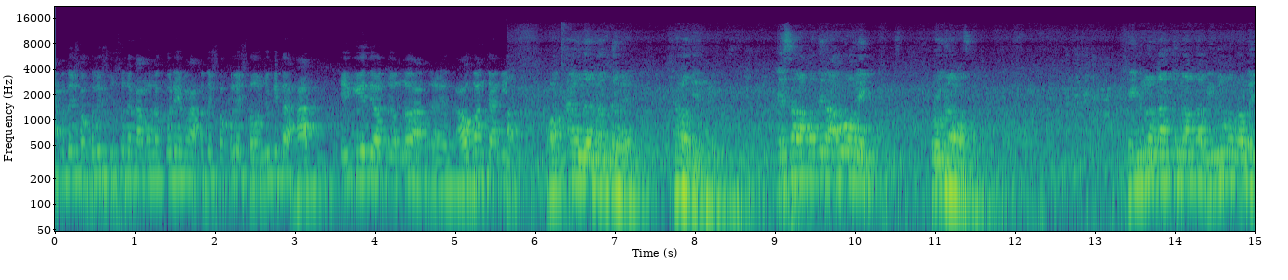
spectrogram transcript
আপনাদের সকলের সুস্থতা কামনা করি এবং আপনাদের সকলের সহযোগিতা হাত এগিয়ে দেওয়ার জন্য আহ্বান জানিয়ে অর্থায়নের মাধ্যমে সেবা দিয়ে থাকি। এছাড়া আমাদের আরও অনেক প্রোগ্রাম আছে। সেগুলোর মাধ্যমে আমরা বিভিন্নভাবে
